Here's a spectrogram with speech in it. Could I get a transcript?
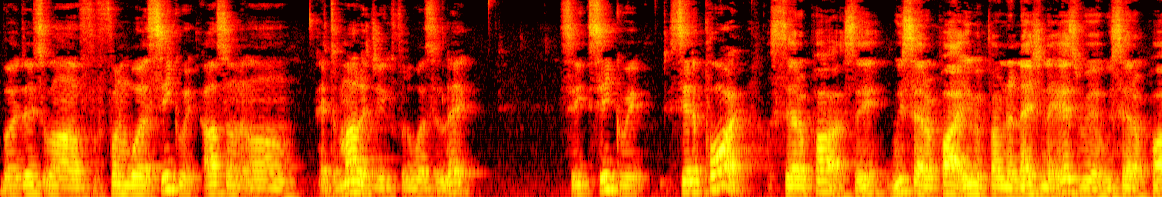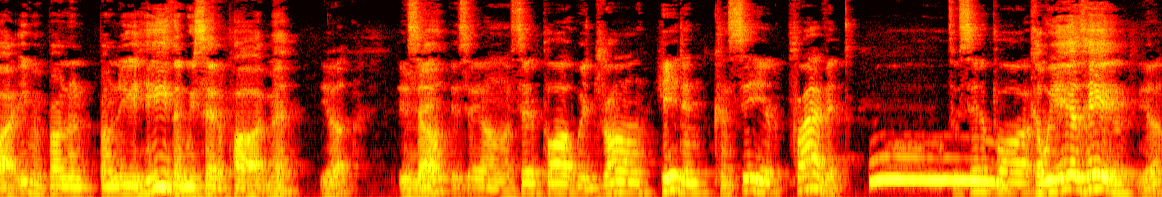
but this um from the word secret, also in the um etymology for the word select. Se- secret, set apart. set apart. See, we set apart even from the nation of Israel. We set apart even from the from the heathen. We set apart, man. Yep. It's You know? a it's a um set apart, withdrawn, hidden, concealed, private. To set apart. Cause we is hidden. Yeah.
